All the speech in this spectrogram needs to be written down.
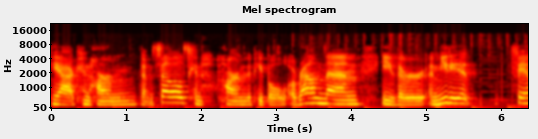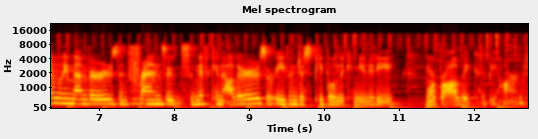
yeah, can harm themselves, can harm the people around them, either immediate family members and mm-hmm. friends and significant others, or even just people in the community more broadly could be harmed.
